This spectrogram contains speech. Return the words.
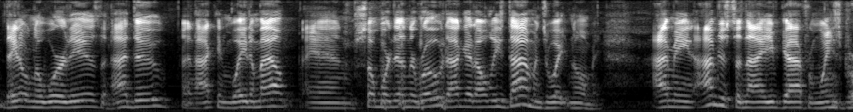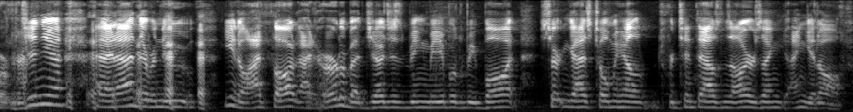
they don't know where it is, and I do, and I can wait them out. And somewhere down the road, I got all these diamonds waiting on me. I mean, I'm just a naive guy from Waynesboro, Virginia, and I never knew. You know, I thought I'd heard about judges being able to be bought. Certain guys told me how for ten thousand dollars I can get off.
